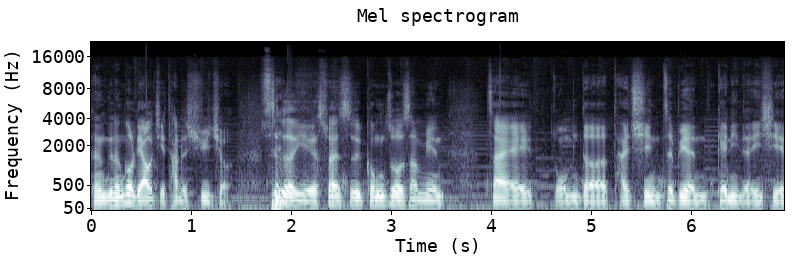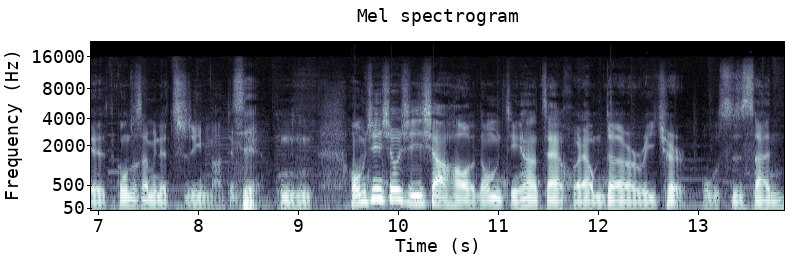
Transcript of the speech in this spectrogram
能能够了解他的需求，这个也算是工作上面。在我们的台庆这边给你的一些工作上面的指引嘛，对不对？嗯嗯。我们先休息一下哈，那我们等一下再回来。我们的 Richard 五四三。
